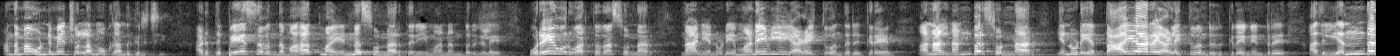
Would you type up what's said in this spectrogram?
அந்த அம்மா ஒண்ணுமே சொல்லாம உட்காந்துக்கிருச்சு. அடுத்து பேச வந்த மகாத்மா என்ன சொன்னார் தெரியுமா நண்பர்களே? ஒரே ஒரு வார்த்தை தான் சொன்னார். நான் என்னுடைய மனைவியை அழைத்து வந்திருக்கிறேன். ஆனால் நண்பர் சொன்னார் என்னுடைய தாயாரை அழைத்து வந்திருக்கிறேன் என்று. அதில் எந்த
